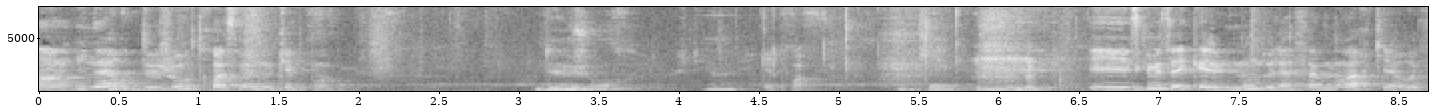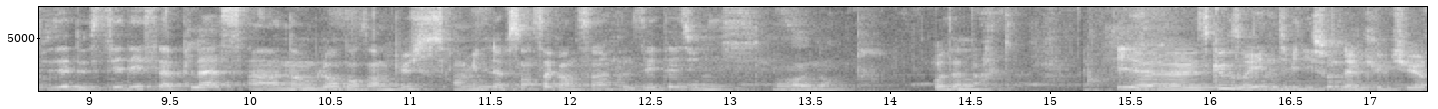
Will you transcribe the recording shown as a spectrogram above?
Un, une heure, deux jours, trois semaines ou quatre mois? Deux jours, je dirais. Quatre mois. Ok. Et est-ce que vous savez quel est le nom de la femme noire qui a refusé de céder sa place à un homme blanc dans un bus en 1955 aux États-Unis? Oh non. Rosa Parks. Et euh, est-ce que vous auriez une définition de la culture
